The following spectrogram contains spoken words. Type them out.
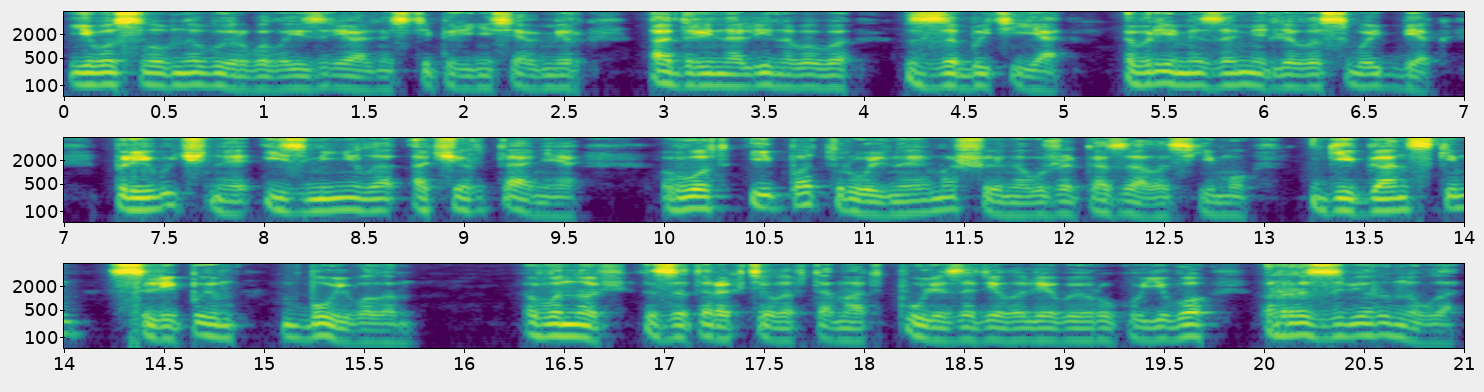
Его словно вырвало из реальности, перенеся в мир адреналинового забытия. Время замедлило свой бег. Привычное изменило очертания. Вот и патрульная машина уже казалась ему гигантским слепым буйволом. Вновь затарахтел автомат, пуля задела левую руку, его развернула.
